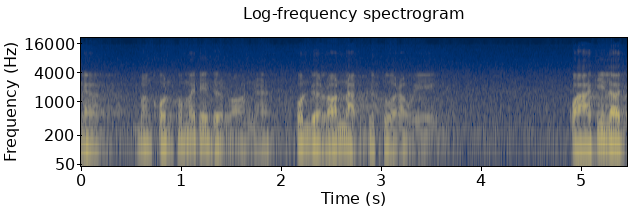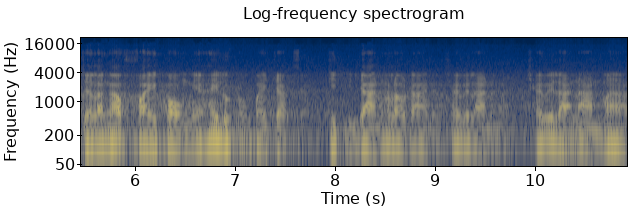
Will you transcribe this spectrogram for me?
เนี่ยบางคนเขาไม่ได้เดือดร้อนนะคนเดือดร้อนหนักคือตัวเราเอง กว่าที่เราจะระงับไฟกองเนี้ยให้หลุดออกไปจากจิตวิญญาณของเราได้เนี่ยใช้เวลานะใช้เวลานานมาก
